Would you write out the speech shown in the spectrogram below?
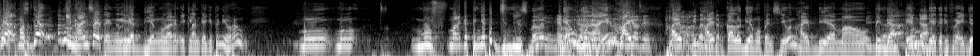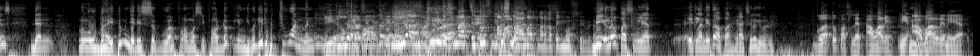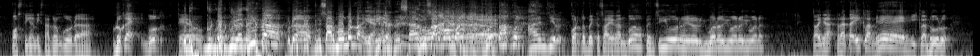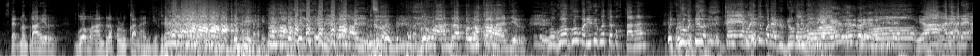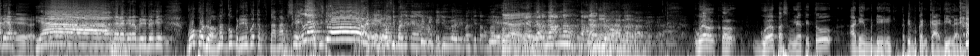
Enggak maksud gue in hindsight ya ngelihat dia ngeluarin iklan kayak gitu nih orang meng, meng- move marketingnya tuh jenius banget. Iya. Dia Emang. menggunain hype gila sih. hype Pinter, hype pinter. kalau dia mau pensiun, hype dia mau pindah, Pindah. tim, Pindah. dia jadi free agents dan mengubah itu menjadi sebuah promosi produk yang di mana dia dapat cuan men. Iya. Gokil sih itu itu. Iya, Itu smart sih. Itu smart, Itu smart, smart. marketing move sih. bener. Di lu pas ngeliat iklan itu apa? Reaksi lu gimana? Gua tuh pas lihat awalnya, nih Hmm. awal nih ya postingan Instagram gua udah udah kayak gua kayak Udah gundah gulana. Udah, udah gusar momen lah Iya, intinya. gusar gusar momen. Gua takut anjir quarterback kesayangan gua pensiun gimana gimana gimana. Tanya ternyata iklan. Yeay, iklan dulu. Statement terakhir, gua sama Andra pelukan anjir. Demi. Gua sama Andra pelukan anjir. Gua gua gua berdiri gua tepuk tangan. Gua berdiri kayak yang lain tuh pada duduk di bawah. Iya, Oh, ya ada ada ada yang Iya. ya gara-gara berdiri begini. Gua bodo amat, gua berdiri gua tepuk tangan. Kayak let's go. Iya, Pasti banyak yang ngerti juga sih pas kita kemarin. Iya, iya, Nggak iya. nggak nggak nggak Nggak, nggak nggak, nggak. Well, kalau gue pas ngeliat itu ada yang berdiri tapi bukan keadilan.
